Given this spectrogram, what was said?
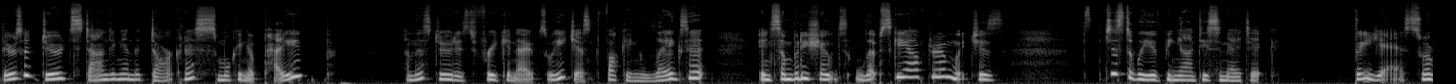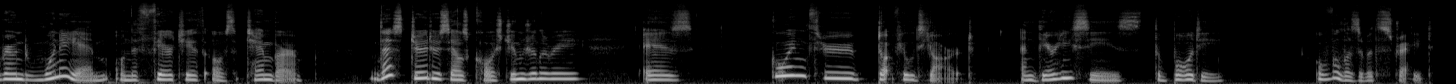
there's a dude standing in the darkness smoking a pipe. And this dude is freaking out, so he just fucking legs it. And somebody shouts Lipski after him, which is just a way of being anti Semitic. But yeah, so around 1am on the 30th of September, this dude who sells costume jewellery is going through Dutfield's yard, and there he sees the body of Elizabeth Stride.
